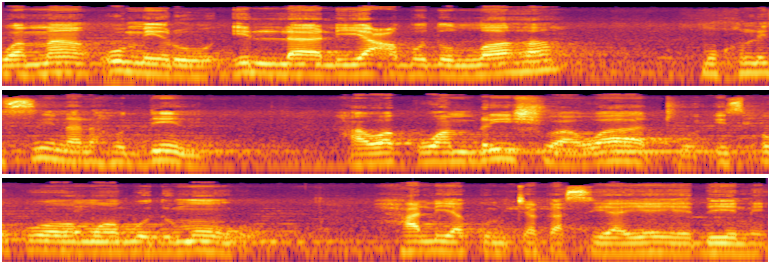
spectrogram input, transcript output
wama umiru illa liyabudu llaha mukhlisina lahu ddin, hawakuamrishwa watu isipokuwa wamwabudu Mungu hali ya kumchakasia yeye dini,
